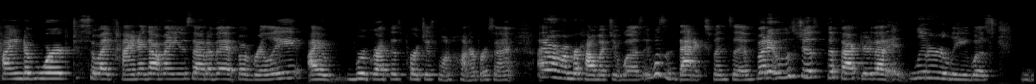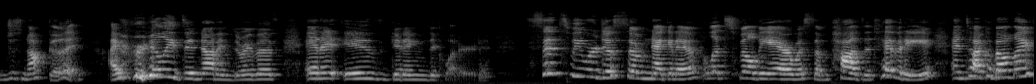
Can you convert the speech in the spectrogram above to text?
kind of worked. So I kind of got my use out of it, but really I regret this purchase 100%. I don't remember how much it was. It wasn't that expensive, but it was just the factor that it literally was just not good. I really did not enjoy this and it is getting decluttered. Since we were just so negative, let's fill the air with some positivity and talk about my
